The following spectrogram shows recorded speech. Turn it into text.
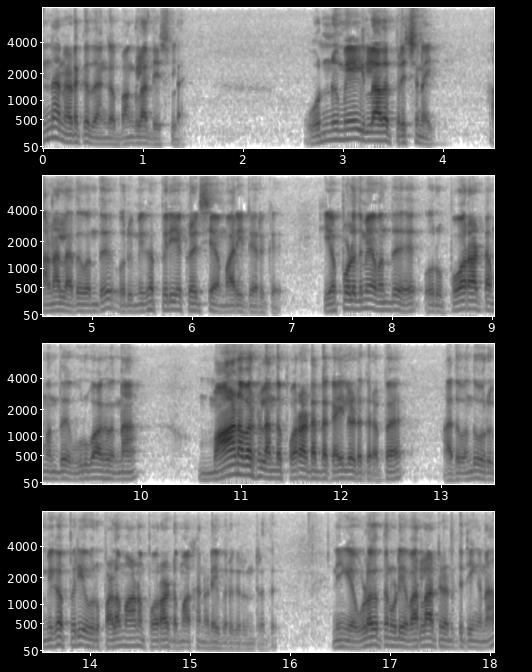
என்ன நடக்குது அங்கே பங்களாதேஷில்? ஒன்றுமே இல்லாத பிரச்சனை. ஆனால் அது வந்து ஒரு மிகப்பெரிய கிளர்ச்சியாக மாறிட்டே இருக்குது எப்பொழுதுமே வந்து ஒரு போராட்டம் வந்து உருவாகுதுன்னா மாணவர்கள் அந்த போராட்டத்தை கையில் எடுக்கிறப்ப அது வந்து ஒரு மிகப்பெரிய ஒரு பலமான போராட்டமாக நடைபெறுகின்றது. நீங்கள் உலகத்தினுடைய வரலாற்றை எடுத்துட்டிங்கன்னா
